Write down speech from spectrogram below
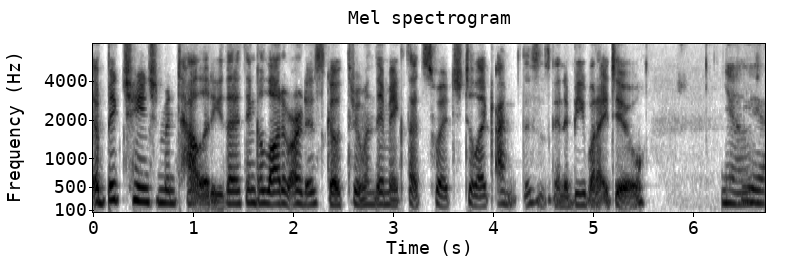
a big change in mentality that I think a lot of artists go through when they make that switch to like I'm this is going to be what I do. Yeah. Yeah.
